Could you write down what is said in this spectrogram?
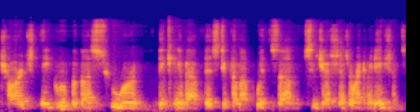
charged a group of us who were thinking about this to come up with some suggestions or recommendations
